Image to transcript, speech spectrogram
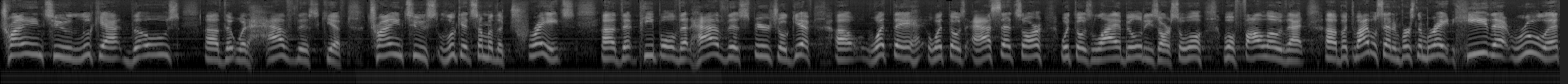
trying to look at those uh, that would have this gift, trying to look at some of the traits uh, that people that have this spiritual gift, uh, what they, what those assets are, what those liabilities are. So we'll we'll follow that. Uh, but the Bible said in verse number eight, "He that ruleth."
